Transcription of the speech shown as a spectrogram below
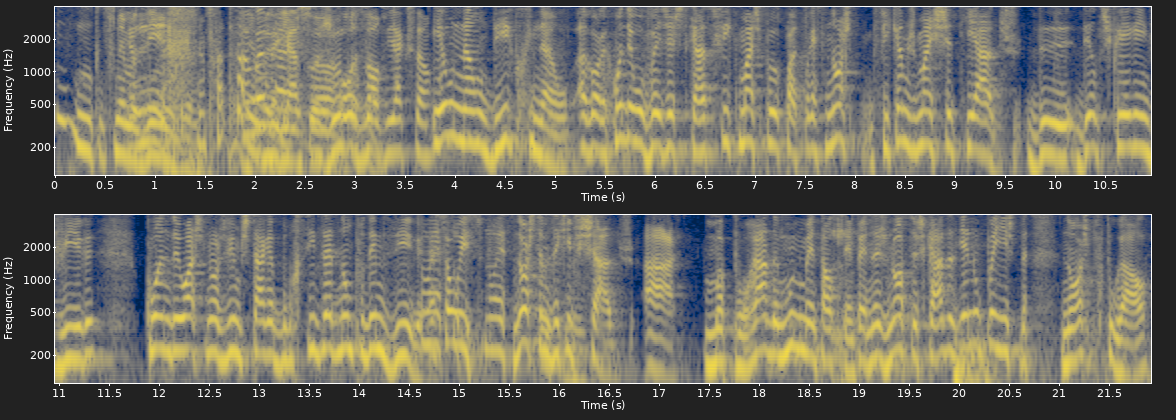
Um telefonemazinho. Um comunicado conjunto resolvia a questão. Eu não digo que não. Agora, quando eu vejo este caso, fico mais preocupado. Parece que nós ficamos mais chateados de deles quererem vir quando eu acho que nós devíamos estar aborrecidos é de não podermos ir. Não é, é só isso. não é nós estamos aqui fechados há uma porrada monumental de tempo. É nas nossas casas e é no país. Nós, Portugal,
